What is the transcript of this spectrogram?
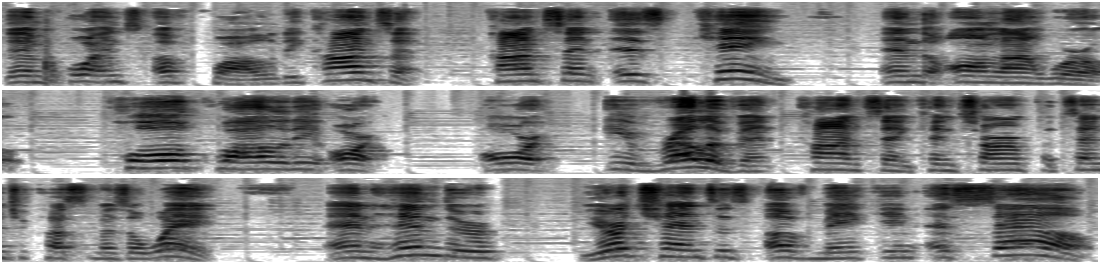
the importance of quality content. Content is king in the online world. Poor quality or, or irrelevant content can turn potential customers away and hinder your chances of making a sale.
